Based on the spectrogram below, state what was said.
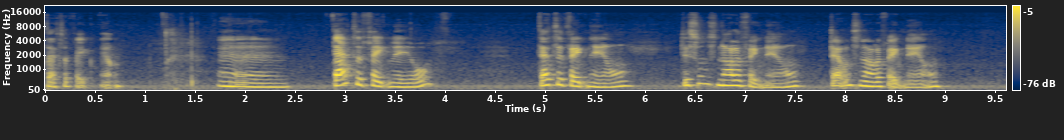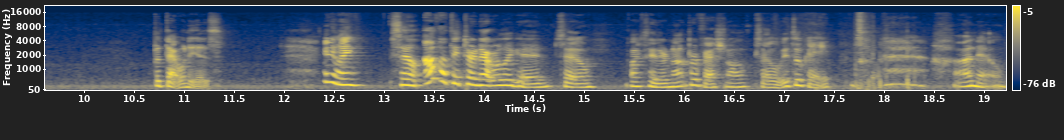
That's a fake nail. And that's a fake nail. That's a fake nail. This one's not a fake nail. That one's not a fake nail. But that one is. Anyway, so I thought they turned out really good. So, like I say, they're not professional, so it's okay. I know.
